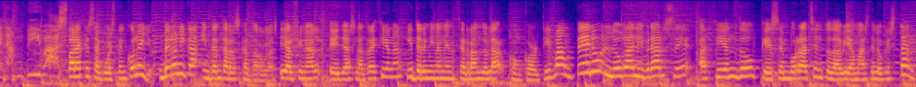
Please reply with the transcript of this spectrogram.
quedan vivas para que se acuesten con ellos. Verónica intenta rescatarlas y al final ellas la traicionan y terminan encerrándola con Kurt y Ram, pero logra librarse haciendo que se emborrachen todavía más de lo que están,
